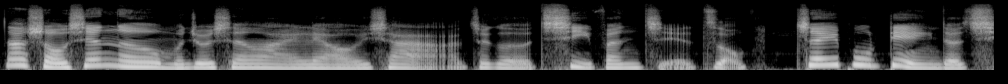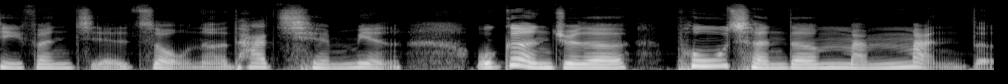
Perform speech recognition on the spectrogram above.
那首先呢，我们就先来聊一下这个气氛节奏。这一部电影的气氛节奏呢，它前面我个人觉得铺陈的满满的，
